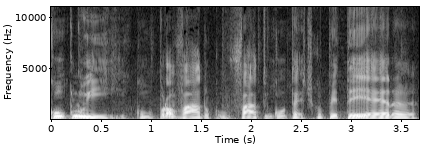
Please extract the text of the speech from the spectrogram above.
concluir como provado, como fato em contexto, que o PT era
